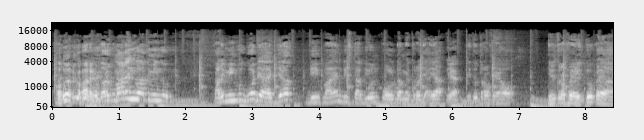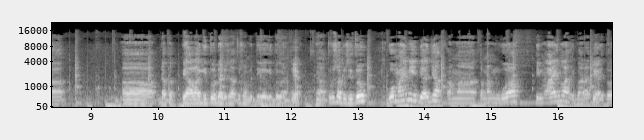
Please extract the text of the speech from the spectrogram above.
Oh, baru kemarin. baru kemarin gua hari Minggu. Hari Minggu gua diajak di main di Stadion Polda Metro Jaya. Iya. Itu trofeo. Jadi trofeo itu kayak eh, dapat piala gitu dari 1 sampai 3 gitu kan. Iya. Nah, terus habis itu gua main nih diajak sama teman gua, tim lain lah ibaratnya Iya. gitu.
